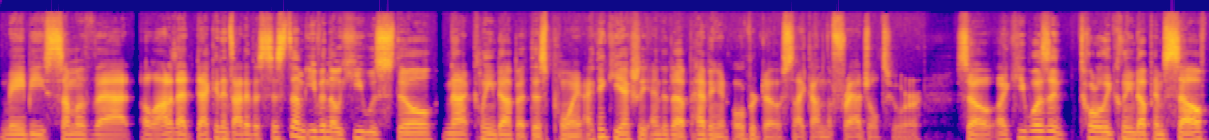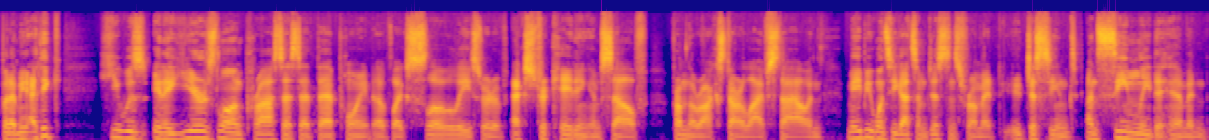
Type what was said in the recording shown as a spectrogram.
maybe some of that, a lot of that decadence out of his system, even though he was still not cleaned up at this point. I think he actually ended up having an overdose, like on the Fragile tour. So, like, he wasn't totally cleaned up himself, but I mean, I think he was in a years long process at that point of like slowly sort of extricating himself from the rock star lifestyle and maybe once he got some distance from it, it just seemed unseemly to him. And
